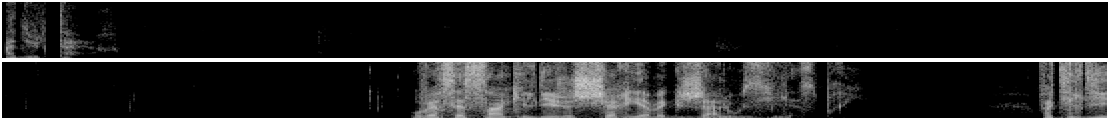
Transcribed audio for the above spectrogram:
adultère. Au verset 5, il dit, je chéris avec jalousie l'esprit. En fait, il dit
